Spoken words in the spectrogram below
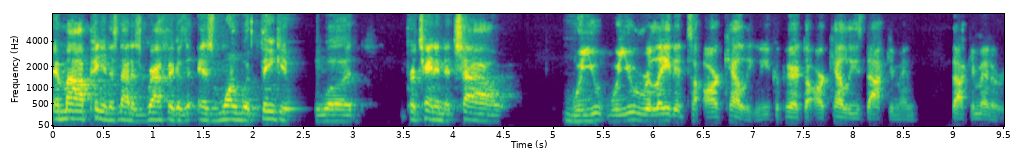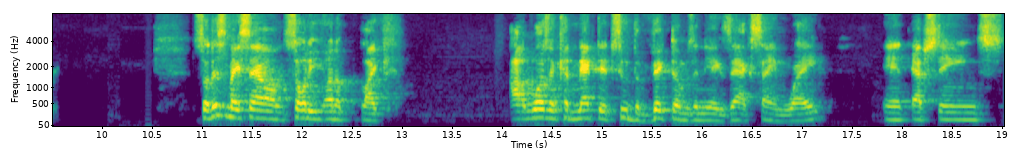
in my opinion, it's not as graphic as, as one would think it would pertaining to child. When you when you relate it to R. Kelly, when you compare it to R. Kelly's document documentary, So this may sound solely un, like I wasn't connected to the victims in the exact same way. In Epstein's,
